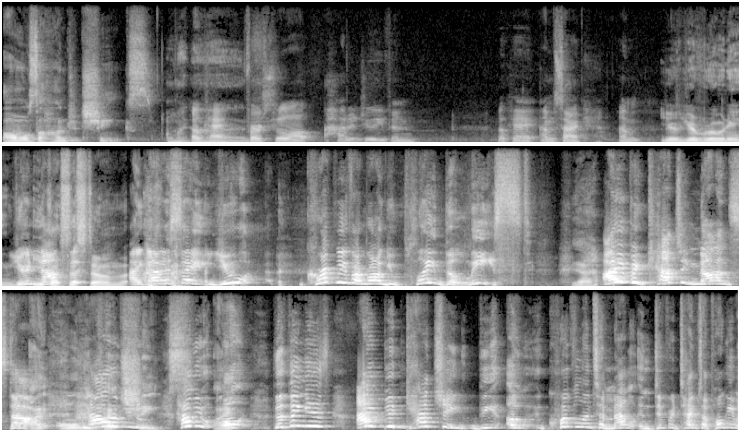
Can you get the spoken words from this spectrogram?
almost a hundred Shinx. Oh my god. Okay, first of all, how did you even. Okay, I'm sorry. Um, You're you're ruining the You're not the- ecosystem. I gotta say, you. Correct me if I'm wrong, you played the least. Yeah, I've been catching nonstop. I only how catch have you, Shinx. How have you? I- all, the thing is, I've been catching the uh, equivalent amount in different types of Pokemon.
